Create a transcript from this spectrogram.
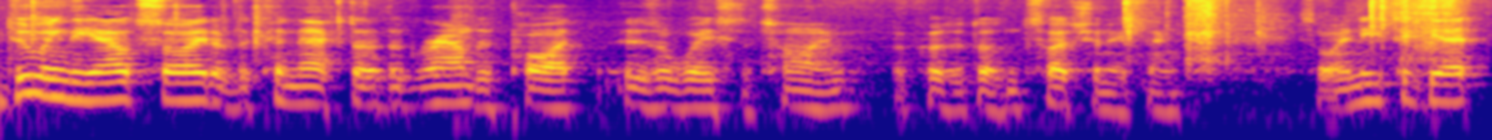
doing the outside of the connector, the grounded part, is a waste of time because it doesn't touch anything. So I need to get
